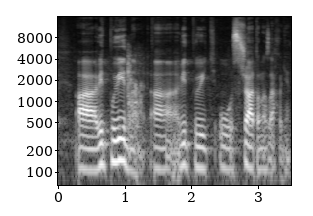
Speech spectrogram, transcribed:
відповідна відповідь у США та на заході?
